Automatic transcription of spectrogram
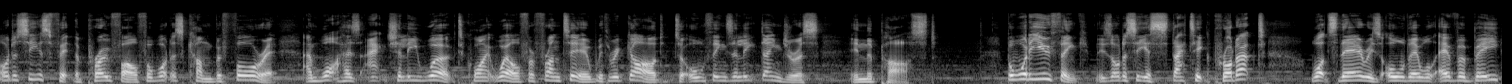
Odyssey has fit the profile for what has come before it and what has actually worked quite well for Frontier with regard to all things Elite Dangerous in the past. But what do you think? Is Odyssey a static product? What's there is all there will ever be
